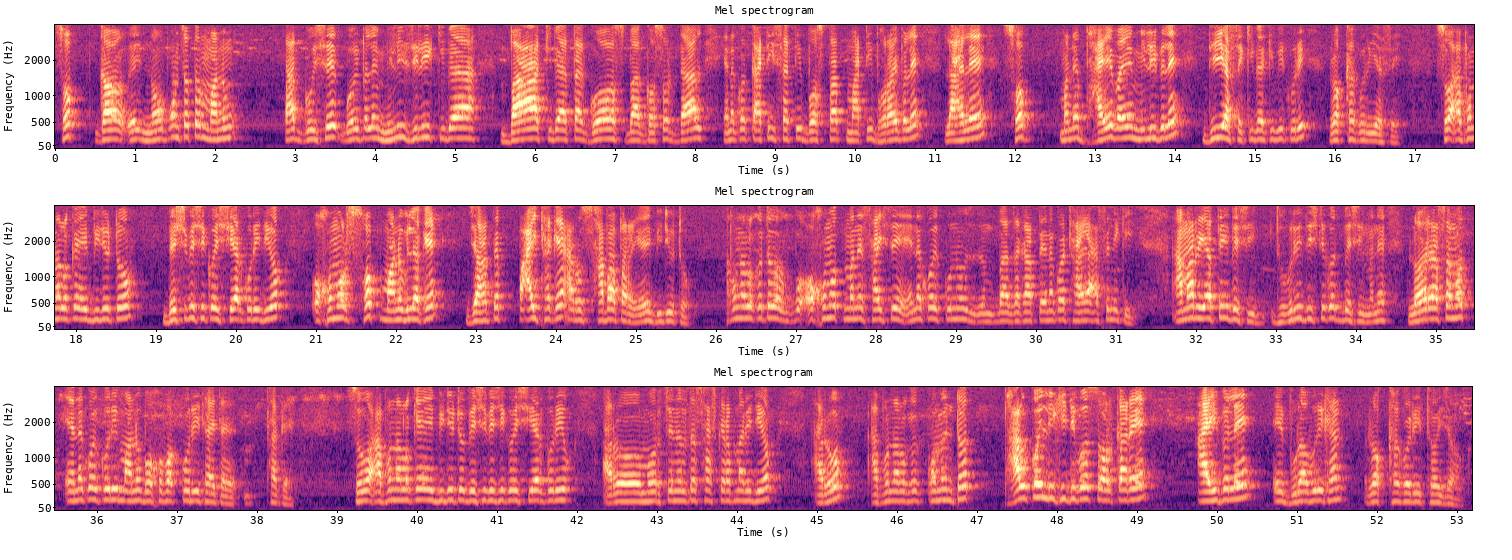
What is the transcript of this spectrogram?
চব গাঁও এই ন পঞ্চায়তৰ মানুহ তাত গৈছে, গৈ পেলাই মিলি জুলি কিবা বা কিবা এটা গছ বা গছৰ ডাল এনেকৈ কাটি চাটি বস্তাত মাটি ভৰাই পেলাই লাহে লাহে চব মানে ভায়ে ভায়ে মিলি পেলাই দি আছে কিবা কিবি কৰি ৰক্ষা কৰি আছে। চ' আপোনালোকে এই ভিডিঅ'টো বেছি বেছিকৈ শ্বেয়াৰ কৰি দিয়ক। অসমৰ চব মানুহবিলাকে যাতে পাই থাকে আৰু চাব পাৰে এই ভিডিঅ'টো। আপোনালোকেতো অসমত মানে চাইছে, এনেকৈ কোনো বা জেগাত এনেকৈ ঠাই আছে নেকি? আমাৰ ইয়াতেই বেছি, ধুবুৰী ডিষ্ট্ৰিক্টত বেছি মানে লয়াৰ আছামত এনেকৈ কৰি মানুহ বসবাস কৰি ঠাই- থাকে। চ' আপোনালোকে এই ভিডিঅ'টো বেছি বেছিকৈ শ্বেয়াৰ কৰিওক আৰু মোৰ চেনেলটো ছাবস্ক্ৰাইব মাৰি দিয়ক। আৰু আপোনালোকে কমেণ্টত ভালকৈ লিখি দিব চৰকাৰে আহি পেলাই এই বুঢ়া বুঢ়ীখান ৰক্ষা কৰি থৈ যাওক।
